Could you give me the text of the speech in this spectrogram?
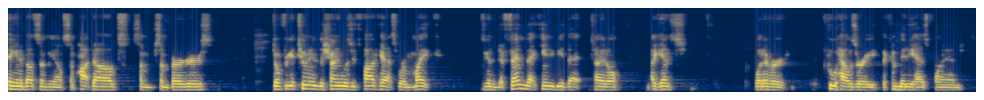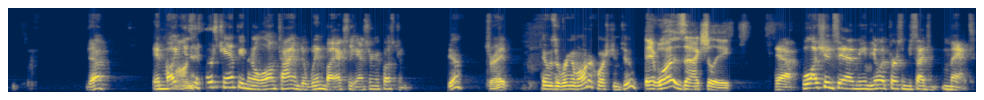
thinking about some you know some hot dogs some some burgers don't forget tune into the shining wizards podcast where mike is going to defend that can you beat that title against whatever poo housery the committee has planned yeah. And Mike is the first champion in a long time to win by actually answering a question. yeah that's right it was a ring of honor question too it was actually Yeah. Well, I should say, I mean, the only person besides Matt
